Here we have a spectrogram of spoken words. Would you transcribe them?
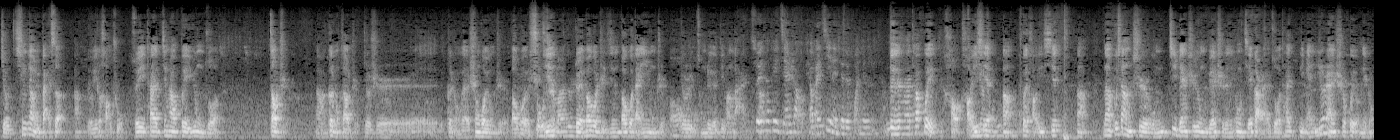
就倾向于白色啊，有一个好处，所以它经常被用作造纸啊，各种造纸，就是各种的生活用纸，包括纸巾，对，包括纸巾，包括打印用纸，哦就是从这个地方来。所以啊它可以减少漂白剂那些对环境的影响。对对，它它会好好一些啊，会好一些啊。那不像是我们即便是用原始的用秸秆来做，它里面仍然是会有那种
